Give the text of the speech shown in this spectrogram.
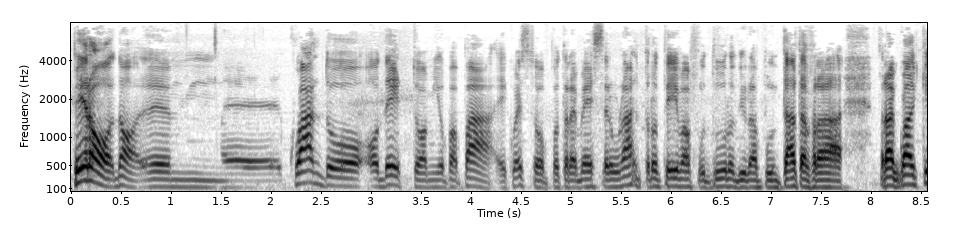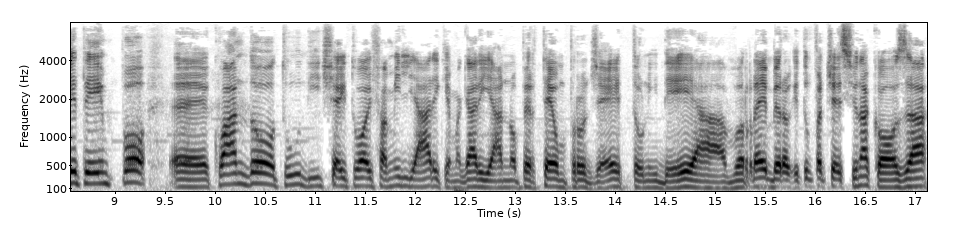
Però, no, ehm, eh, quando ho detto a mio papà, e questo potrebbe essere un altro tema futuro di una puntata fra, fra qualche tempo, eh, quando tu dici ai tuoi familiari che magari hanno per te un progetto, un'idea, vorrebbero che tu facessi una cosa,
